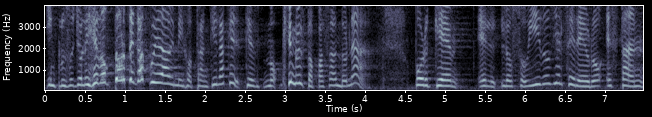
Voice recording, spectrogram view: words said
Incluso yo le dije, doctor, tenga cuidado. Y me dijo, tranquila, que, no, que no está pasando nada. Porque los oídos y el cerebro están,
